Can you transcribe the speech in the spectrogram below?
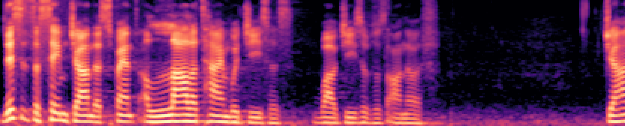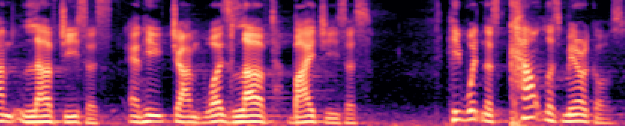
this is the same John that spent a lot of time with Jesus while Jesus was on earth. John loved Jesus, and he, John was loved by Jesus. He witnessed countless miracles.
